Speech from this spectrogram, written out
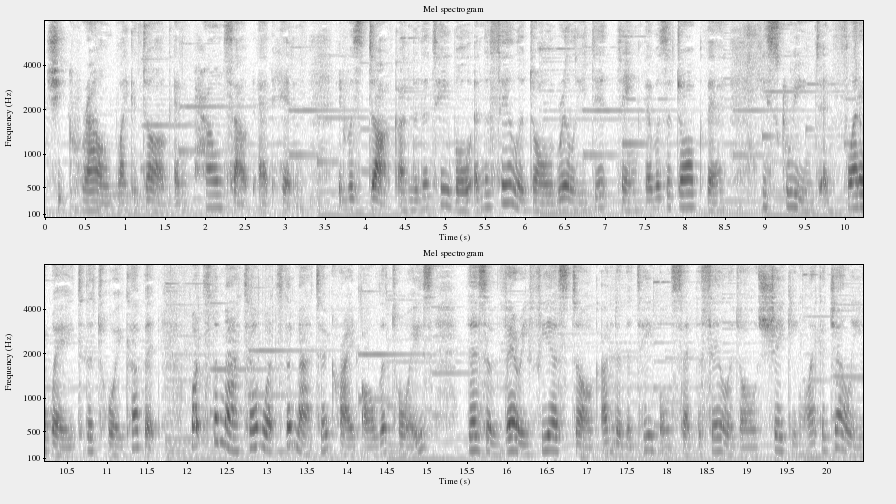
she growled like a dog and pounced out at him. It was dark under the table, and the sailor doll really did think there was a dog there. He screamed and fled away to the toy cupboard. What's the matter? What's the matter? cried all the toys. There's a very fierce dog under the table, said the sailor doll, shaking like a jelly.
